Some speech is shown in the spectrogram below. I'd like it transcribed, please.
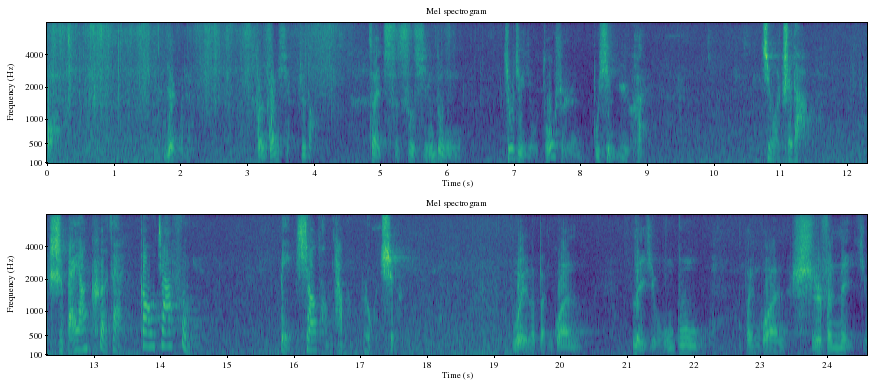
哦，燕姑娘，本官想知道。在此次行动，究竟有多少人不幸遇害？据我知道，是白杨客栈高家妇女被萧鹏他们掳去了。为了本官，累及无辜，本官十分内疚。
